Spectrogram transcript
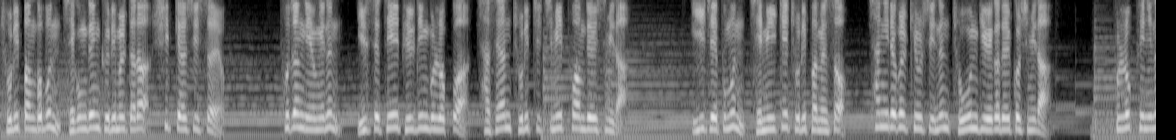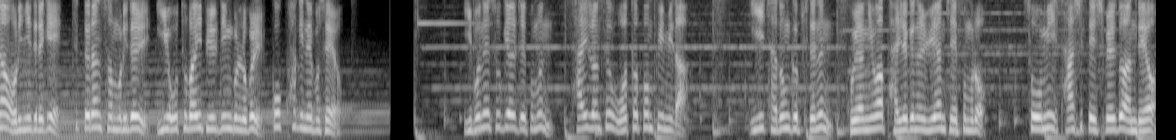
조립 방법은 제공된 그림을 따라 쉽게 할 수 있어요. 포장 내용에는 1세트의 빌딩 블록과 자세한 조립 지침이 포함되어 있습니다. 이 제품은 재미있게 조립하면서 창의력을 키울 수 있는 좋은 기회가 될 것입니다. 블록팬이나 어린이들에게 특별한 선물이 될 이 오토바이 빌딩 블록을 꼭 확인해보세요. 이번에 소개할 제품은 사일런트 워터펌프입니다. 이 자동 급수대는 고양이와 반려견을 위한 제품으로 소음이 40dB도 안 되어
